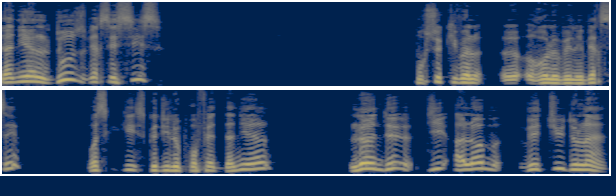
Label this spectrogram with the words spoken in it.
Daniel 12, verset 6. Pour ceux qui veulent euh, relever les versets, voici ce que dit le prophète Daniel. L'un d'eux dit à l'homme vêtu de lin,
